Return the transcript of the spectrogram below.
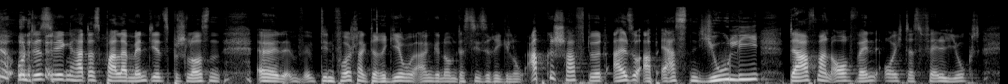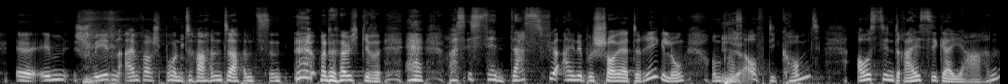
und deswegen hat das Parlament jetzt beschlossen, äh, den Vorschlag der Regierung angenommen, dass diese Regelung abgeschafft wird. Also ab 1. Juli darf man auch, wenn euch das Fell juckt, äh, im Schweden einfach spontan tanzen. Und dann habe ich gedacht, hä, was ist denn das für eine bescheuerte Regelung? Und pass Ja. auf, die kommt aus den 30er Jahren.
